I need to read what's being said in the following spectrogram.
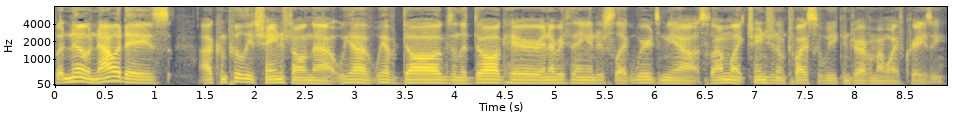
but no, nowadays I completely changed on that. We have we have dogs and the dog hair and everything, and it just like weirds me out. So I'm like changing them twice a week and driving my wife crazy.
